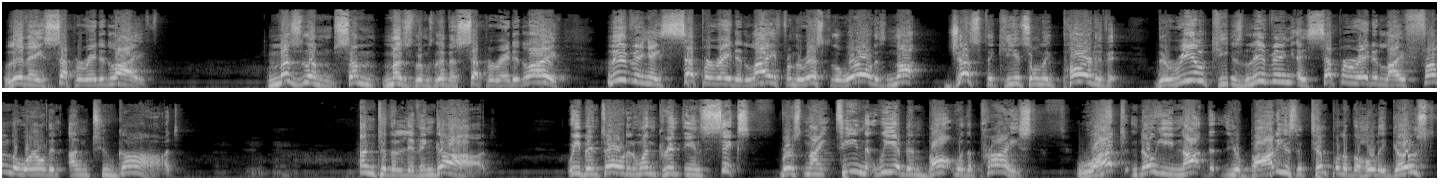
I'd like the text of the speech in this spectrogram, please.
live a separated life. Muslims, some Muslims live a separated life. Living a separated life from the rest of the world is not just the key, it's only part of it. The real key is living a separated life from the world and unto God. Unto the living God. We've been told in 1 Corinthians 6, verse 19, that we have been bought with a price. What? Know ye not that your body is the temple of the Holy Ghost,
